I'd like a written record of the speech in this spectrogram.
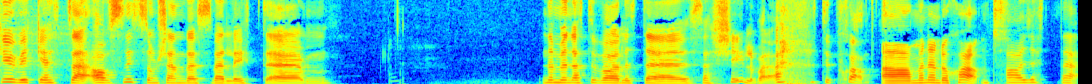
Gud vilket eh, avsnitt som kändes väldigt... ehm, nej men att det var lite så här chill bara. typ skönt. Ja, men ändå skönt. Ja, jätte.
